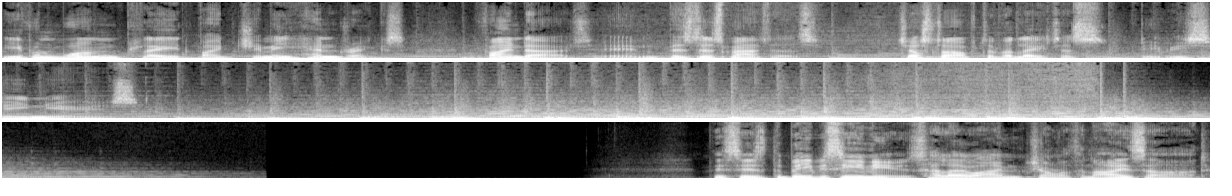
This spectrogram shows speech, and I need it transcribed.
even one played by Jimi Hendrix? Find out in Business Matters, just after the latest BBC News. This is the BBC News. Hello, I'm Jonathan Izard.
